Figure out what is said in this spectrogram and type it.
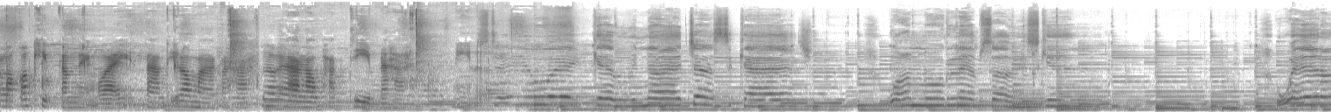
แล้วเราก็ขีดตำแหน่งไว้ตามที่เรามาร์กนะคะ เพื่อเวลาเราพับจีบนะคะ นี่เลย Stay awake every night just to catch one more glimpse of your skin. When I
